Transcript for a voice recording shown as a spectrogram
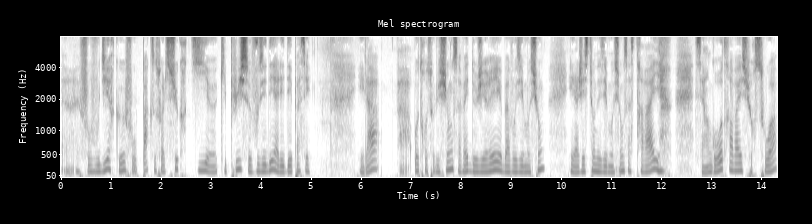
Il euh, faut vous dire que faut pas que ce soit le sucre qui, euh, puisse vous aider à les dépasser. Et là, bah, autre solution, ça va être de gérer bah, vos émotions. Et la gestion des émotions, ça se travaille. C'est un gros travail sur soi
